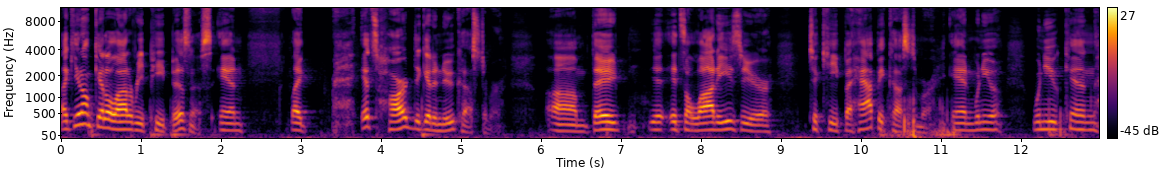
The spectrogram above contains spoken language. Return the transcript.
like you don't get a lot of repeat business, and like it's hard to get a new customer. Um, they it's a lot easier to keep a happy customer, and when you when you can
